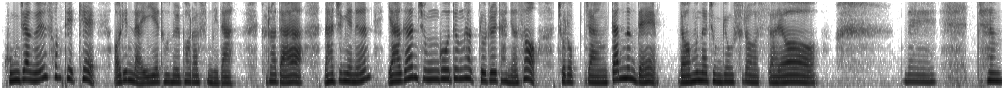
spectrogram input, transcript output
공장을 선택해 어린 나이에 돈을 벌었습니다. 그러다 나중에는 야간 중고등학교를 다녀서 졸업장 땄는데 너무나 존경스러웠어요. 네. 참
